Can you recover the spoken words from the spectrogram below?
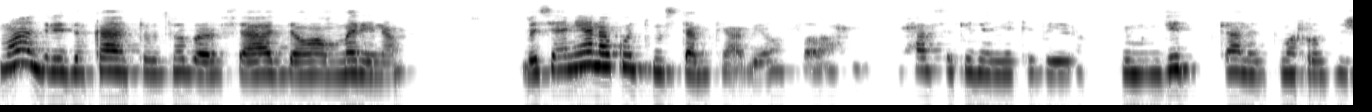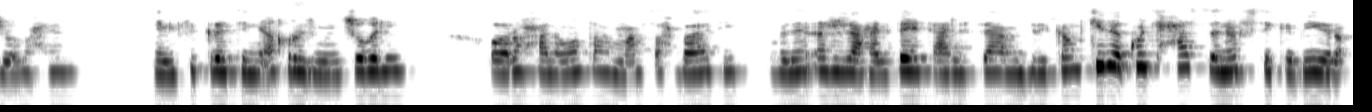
ما أدري إذا كانت تعتبر ساعات دوام مرنة. بس يعني أنا كنت مستمتعة بها الصراحة. حاسة كده إني كبيرة. من جد كانت مرة تجربة حلوة. يعني فكرة إني أخرج من شغلي وأروح على مطعم مع صحباتي وبعدين أرجع على البيت على الساعة مدري كم. كذا كنت حاسة نفسي كبيرة.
